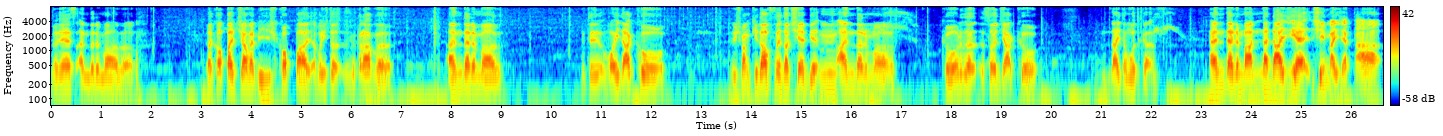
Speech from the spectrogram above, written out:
No nie jest Enderman, no. Ja kopać chciałem iść, kopać, albo iść do wyprawy. Enderman. Ty wojdaku. Już mam kilofy do ciebie, mmm, Enderman. Kurde, słodziaku. Daj tą łódkę. Enderman na razie, trzymaj się, pa!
